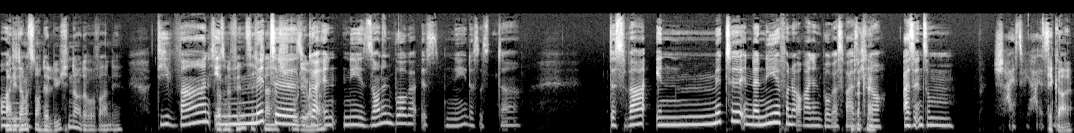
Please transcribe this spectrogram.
Und War die damals noch in der Lüchener oder wo waren die? die waren in winzig Mitte, Studio, sogar ne? in, nee, Sonnenburger ist, nee, das ist da. Das war in Mitte, in der Nähe von der Oranienburger, das weiß ich Okay. noch. Also in so einem, Scheiß, wie heißt? Egal.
